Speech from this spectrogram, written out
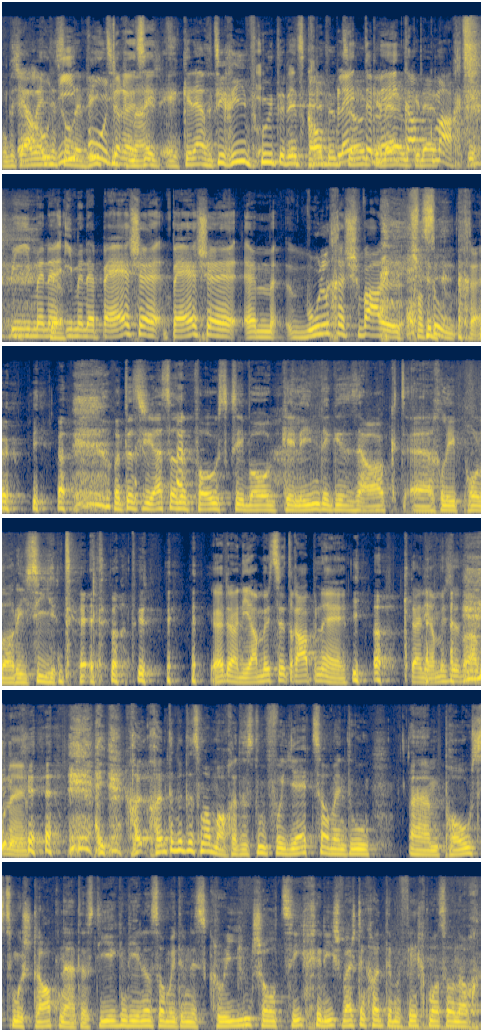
Und das ist Ja, auch, wenn und du so eine witzige Gemeinde- Genau, sich einpudern. das komplette genau, Make-up gemacht. Ich bin in einem, in einem beige, beige ähm, Wulchenschwall versunken. Ja. Und das war ja so ein Post, der gelinde gesagt äh, ein bisschen polarisiert hat. Oder? ja, dann ja müssen dran nehmen. Dann ja müssen dran nehmen. Hey, kö- könnten wir das mal machen, dass du von jetzt an, wenn du ähm, Posts musst abnehmen, dass die irgendwie noch so mit einem Screenshot sicher ist. Weißt, dann könnten wir vielleicht mal so nach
